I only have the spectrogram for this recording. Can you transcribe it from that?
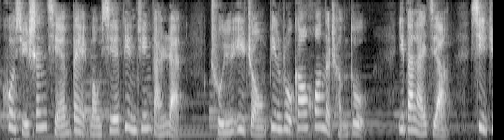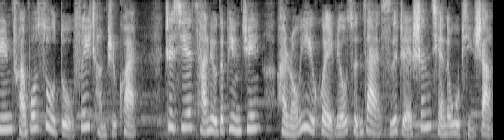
或许生前被某些病菌感染，处于一种病入膏肓的程度。一般来讲，细菌传播速度非常之快，这些残留的病菌很容易会留存在死者生前的物品上，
